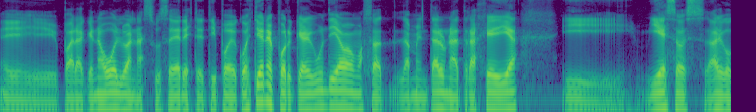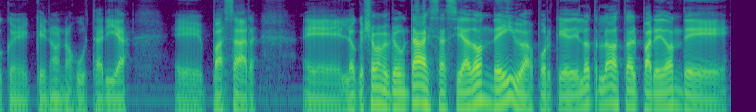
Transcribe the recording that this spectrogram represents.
eh, para que no vuelvan a suceder este tipo de cuestiones, porque algún día vamos a lamentar una tragedia y, eso es algo que, no nos gustaría eh, pasar. Eh, lo que yo me preguntaba es hacia dónde iba, porque del otro lado está el paredón de,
